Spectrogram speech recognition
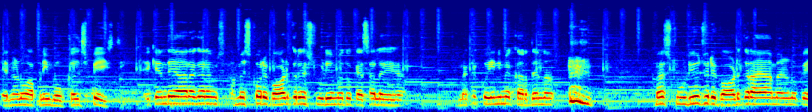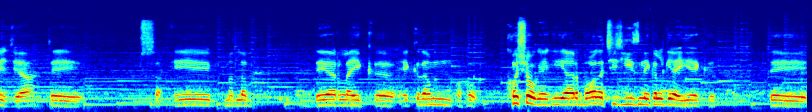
ਇਹਨਾਂ ਨੂੰ ਆਪਣੀ ਵੋਕਲ ਚ ਭੇਜਤੀ ਇਹ ਕਹਿੰਦੇ ਯਾਰ ਅਗਰ हम इसको रिकॉर्ड करें स्टूडियो में तो कैसा लगेगा ਮੈਂ ਕਿਹਾ ਕੋਈ ਨਹੀਂ ਮੈਂ ਕਰ ਦੇਣਾ ਮੈਂ ਸਟੂਡੀਓ ਚ ਰਿਕਾਰਡ ਕਰਾਇਆ, ਮੈਂ ਇਹਨਾਂ ਭੇਜਿਆ ਤੇ ਸ- ਇਹ ਮਤਲਬ ਦੇ ਆਰ ਲਾਈਕ ਇੱਕਦਮ ਉਹ ਖੁਸ਼ ਹੋ ਗਏ ਕਿ ਯਾਰ ਬਹੁਤ ਅੱਛੀ ਚੀਜ਼ ਨਿਕਲ ਕੇ ਆਈ ਹੈ ਇੱਕ ਤੇ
